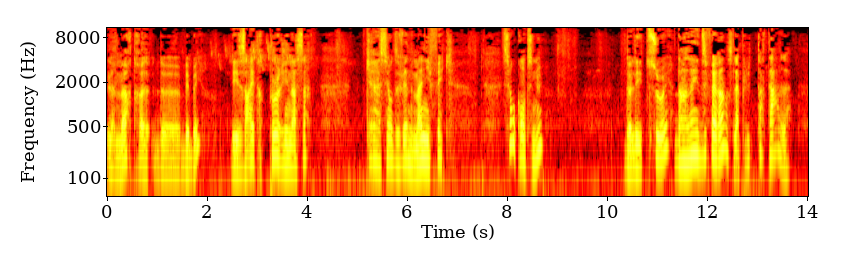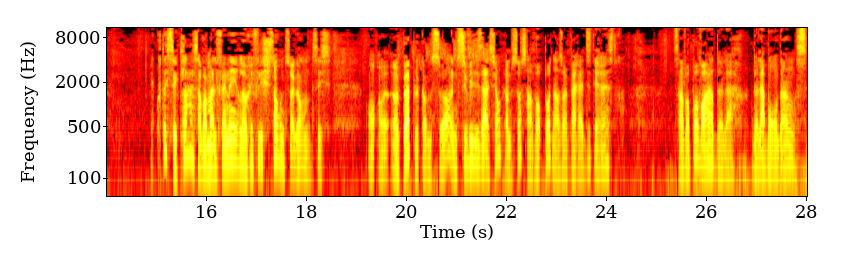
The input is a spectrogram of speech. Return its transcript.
le meurtre de bébés, des êtres purs innocents, création divine magnifique, si on continue de les tuer dans l'indifférence la plus totale. Écoutez, c'est clair, ça va mal finir. Réfléchissons une seconde. Un peuple comme ça, une civilisation comme ça, s'en va pas dans un paradis terrestre. S'en va pas vers de la de l'abondance,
